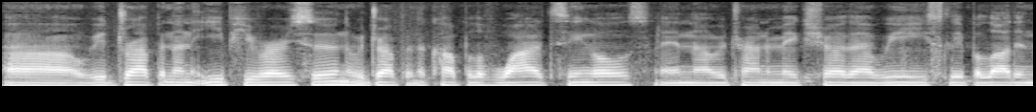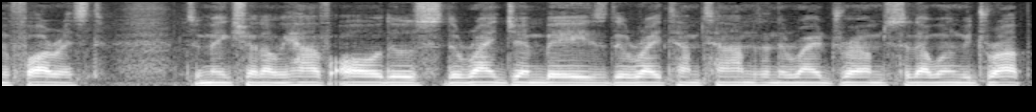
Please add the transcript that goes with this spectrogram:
uh, we're dropping an EP very soon. We're dropping a couple of wild singles, and uh, we're trying to make sure that we sleep a lot in the forest to make sure that we have all those the right djembes, the right tam tams, and the right drums, so that when we drop,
